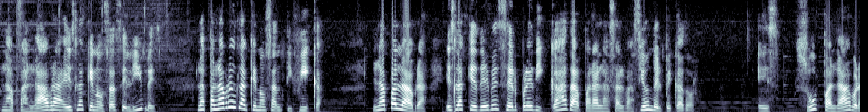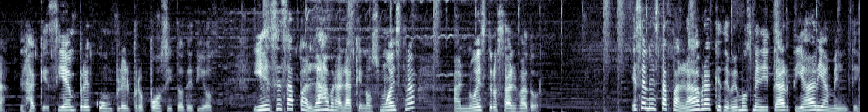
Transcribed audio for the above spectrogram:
La palabra es la que nos hace libres. La palabra es la que nos santifica. La palabra es la que debe ser predicada para la salvación del pecador. Es su palabra la que siempre cumple el propósito de Dios. Y es esa palabra la que nos muestra a nuestro Salvador. Es en esta palabra que debemos meditar diariamente.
